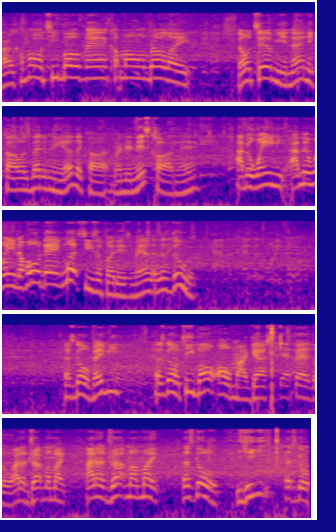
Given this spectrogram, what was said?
All right, come on, Tebow, man, come on, bro. Like, don't tell me your 90 card was better than the other card, but than this card, man. I've been waiting. I've been waiting the whole dang month season for this, man. Let's do it. Let's go, baby. Let's go, T-Ball. Oh my gosh, that fast though. I done dropped my mic. I done dropped my mic. Let's go. Yeet. Let's go.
